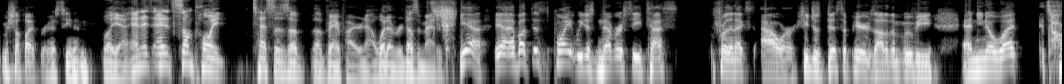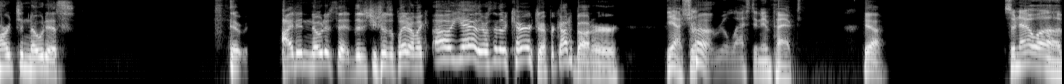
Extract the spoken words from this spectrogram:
michelle pfeiffer has seen him Well, yeah. And at, at some point, Tessa's a, a vampire now. Whatever. It doesn't matter. yeah yeah about this point we just never see tess for the next hour she just disappears out of the movie and you know what it's hard to notice It- i didn't notice it then she shows up later i'm like oh yeah there was another character i forgot about her Yeah, have Huh. a real lasting impact. yeah So now uh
